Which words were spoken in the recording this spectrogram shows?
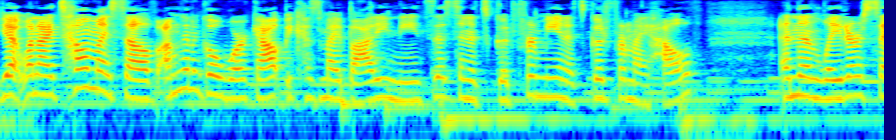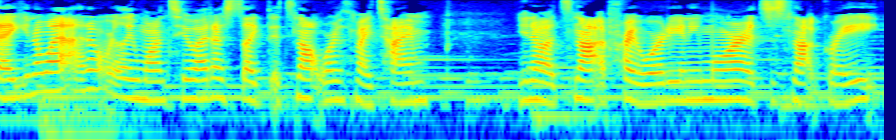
Yet when I tell myself I'm gonna go work out because my body needs this and it's good for me and it's good for my health, and then later say, you know what, I don't really want to, I just like, it's not worth my time. You know, it's not a priority anymore, it's just not great,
